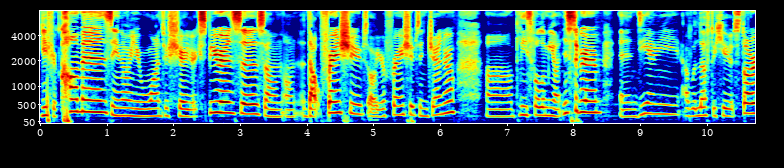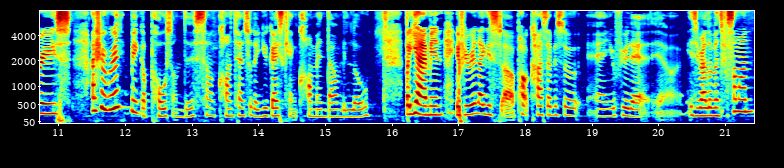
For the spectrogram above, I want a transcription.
give your comments, you know, you want to share your experiences on, on adult friendships or your friendships in general, uh, please follow me on Instagram and DM me. I would love to hear your stories. I should really make a post on this on content so that you guys can comment down below. But yeah, I mean, if you really like this uh, podcast episode and you feel that uh, it's relevant for someone,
